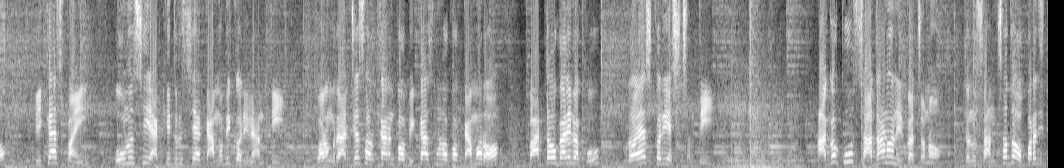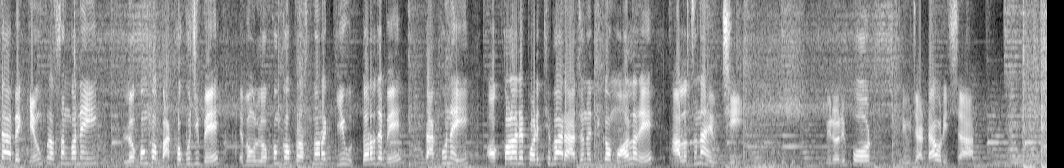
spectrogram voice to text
ବିକାଶ ପାଇଁ କୌଣସି ଆଖିଦୃଶିଆ କାମ ବି କରିନାହାନ୍ତି ବରଂ ରାଜ୍ୟ ସରକାରଙ୍କ ବିକାଶମୂଳକ କାମର ବାଟ ଓଗାଳିବାକୁ ପ୍ରୟାସ କରିଆସିଛନ୍ତି ଆଗକୁ ସାଧାରଣ ନିର୍ବାଚନ ତେଣୁ ସାଂସଦ ଅପରାଜିତା ଏବେ କେଉଁ ପ୍ରସଙ୍ଗ ନେଇ ଲୋକଙ୍କ ପାଖକୁ ଯିବେ ଏବଂ ଲୋକଙ୍କ ପ୍ରଶ୍ନର କି ଉତ୍ତର ଦେବେ ତାକୁ ନେଇ ଅକଳରେ ପଡ଼ିଥିବା ରାଜନୈତିକ ମହଲରେ ଆଲୋଚନା ହେଉଛି ବ୍ୟୁରୋ ରିପୋର୍ଟ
